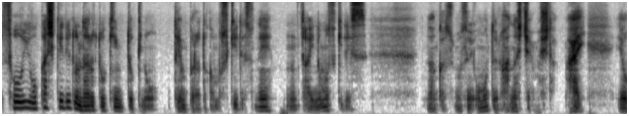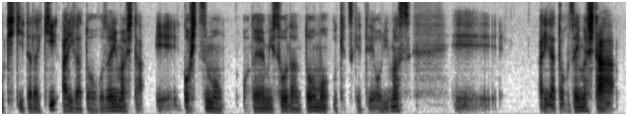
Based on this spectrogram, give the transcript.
そういうお菓子系で言うとナルト金時の天ぷらとかも好きですね。うん、ああいうのも好きです。なんかすみません思ったより話しちゃいました。はい。お聞きいただきありがとうございました。えー、ご質問、お悩み相談等も受け付けております。えーありがとうございました。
